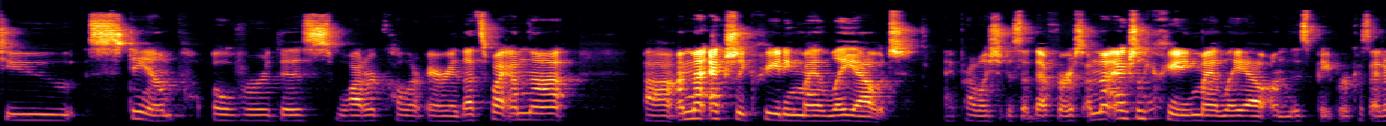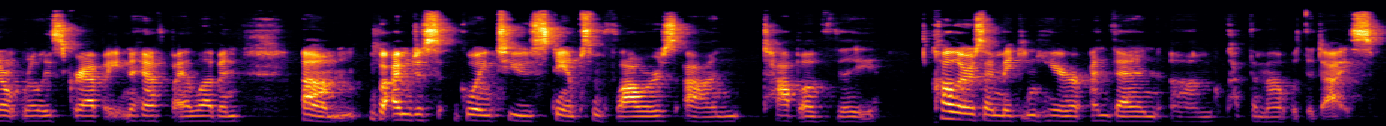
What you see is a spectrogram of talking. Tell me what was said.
to stamp over this watercolor area. That's why I'm not, uh, I'm not actually creating my layout. I probably should have said that first. I'm not actually creating my layout on this paper because I don't really scrap 8.5 by 11, um, but I'm just going to stamp some flowers on top of the colors I'm making here and then um, cut them out with the dies.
